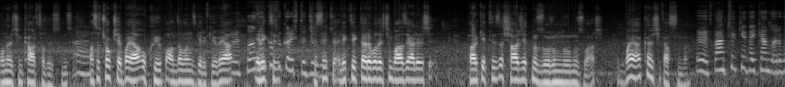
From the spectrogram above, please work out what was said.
Onlar için kart alıyorsunuz. Evet. Aslında çok şey bayağı okuyup anlamanız gerekiyor veya Evet, elektrik kesinlikle oluyor. elektrikli arabalar için bazı yerleri şi- park ettiğinizde şarj etme zorunluluğunuz var. Bayağı karışık aslında. Evet ben Türkiye'deyken de araba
